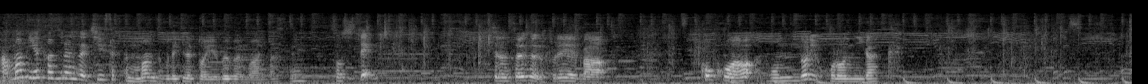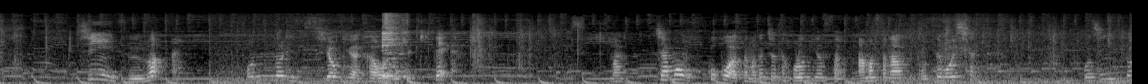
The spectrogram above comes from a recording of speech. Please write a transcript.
甘みが感じられない小さくても満足できるという部分もありますね。そしてこちらのそれぞれのフレーバーココアはほんのりほろ苦く。チーズはほんのり塩気が香ってきて抹茶もココアとまた違ったほろ苦さ甘さがあってとっても美味しかった個人と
